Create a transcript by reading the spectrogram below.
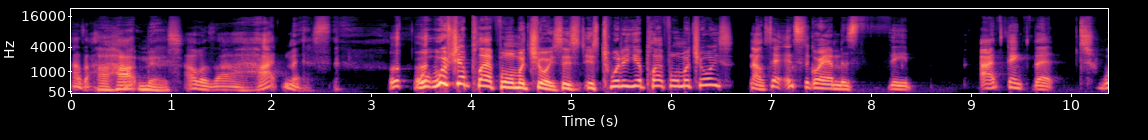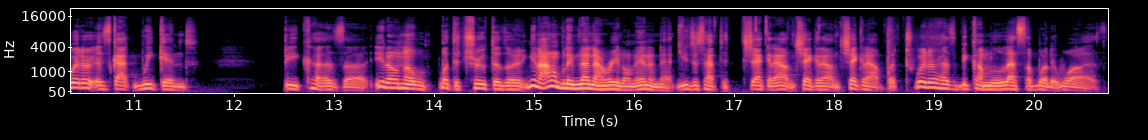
I was a, A hot mess. I was a hot mess. What's your platform of choice? Is is Twitter your platform of choice? no, say Instagram is the I think that Twitter has got weakened because uh, you don't know what the truth is. Or, you know, I don't believe nothing I read on the internet. You just have to check it out and check it out and check it out. But Twitter has become less of what it was.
